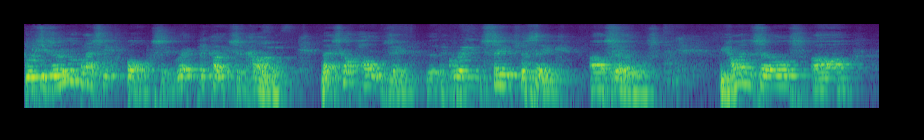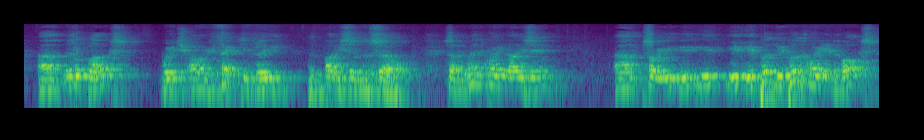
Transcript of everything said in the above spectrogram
which is a little plastic box. It replicates a comb. That's got holes in that the Queen seems to think are cells. Behind the cells are uh, little plugs, which are effectively the base of the cell. So when the Queen lays in, um, sorry, you, you, you, you, put, you put the Queen in the box,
